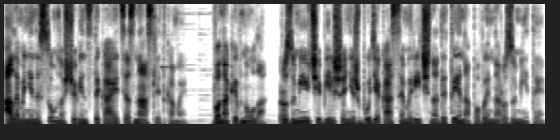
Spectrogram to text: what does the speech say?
але мені не сумно, що він стикається з наслідками. Вона кивнула, розуміючи більше, ніж будь-яка семирічна дитина повинна розуміти.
